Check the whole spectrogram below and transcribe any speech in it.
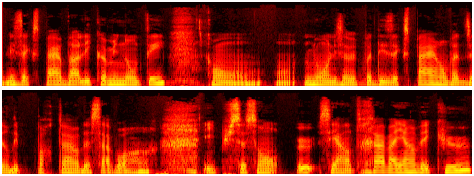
les experts dans les communautés, qu'on, nous on les avait pas des experts, on va dire des porteurs de savoir. Et puis ce sont eux, c'est en travaillant avec eux,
